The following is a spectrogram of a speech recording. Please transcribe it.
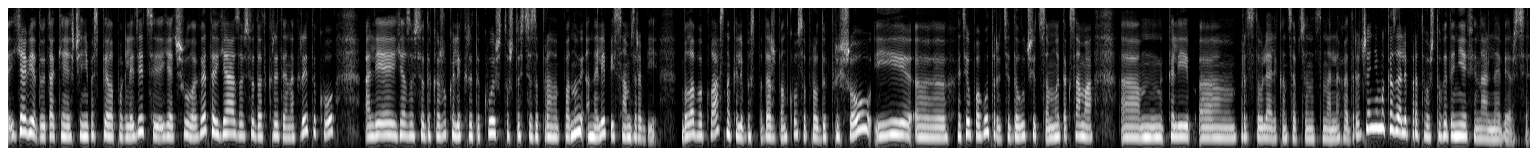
Я ведаю так я яшчэ не паспела паглядзець я чула гэта. Я заўсёды адкрытая на крытыку але я заўсёды кажу калі крытыкуеш то штосьці запрапануй а найлепей сам зрабі. Была бы класна калі гаспадар банко сапраўды прыйшоў і э, хацеў пагутарыць і далучыцца. Мы таксама э, калі э, прадстаўлялі канцэпцыю нацыянальнага адраджэння мы казалі пра тое што гэта не фінальная версія.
